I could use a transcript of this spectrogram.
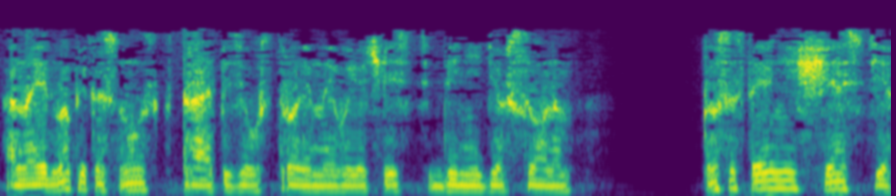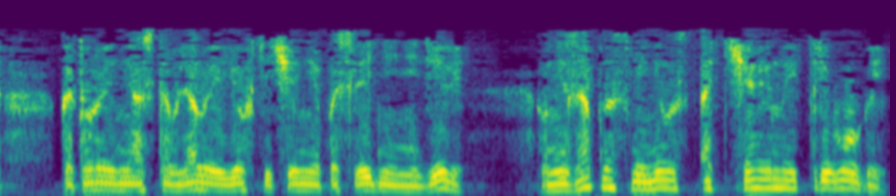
она едва прикоснулась к трапезе, устроенной в ее честь Дени Дерсоном. То состояние счастья, которое не оставляло ее в течение последней недели, внезапно сменилось отчаянной тревогой,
